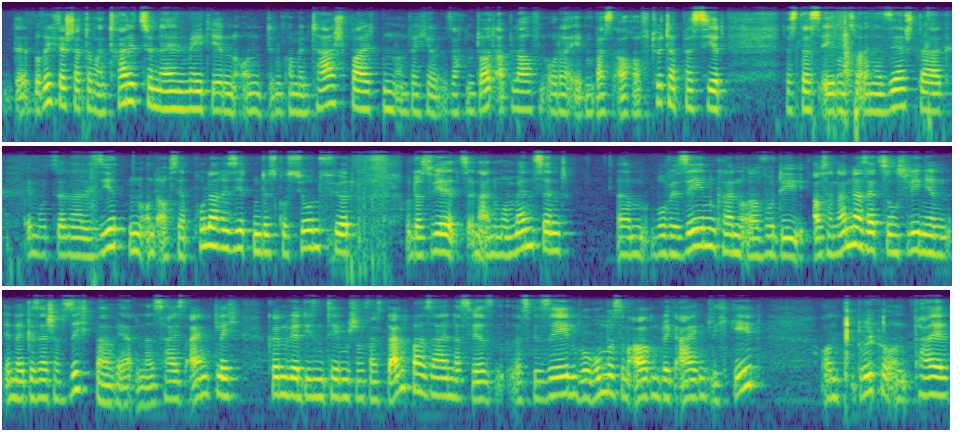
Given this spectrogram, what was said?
der Berichterstattung in traditionellen Medien und den Kommentarspalten und welche Sachen dort ablaufen oder eben was auch auf Twitter passiert, dass das eben zu einer sehr stark emotionalisierten und auch sehr polarisierten Diskussion führt und dass wir jetzt in einem Moment sind, ähm, wo wir sehen können oder wo die Auseinandersetzungslinien in der Gesellschaft sichtbar werden. Das heißt, eigentlich können wir diesen Themen schon fast dankbar sein, dass wir, dass wir sehen, worum es im Augenblick eigentlich geht. Und Drücke und Pfeil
